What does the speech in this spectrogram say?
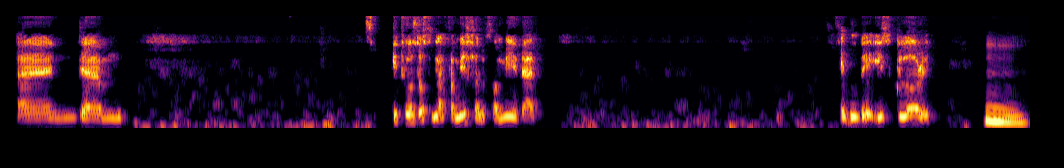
and um, it was just an affirmation for me that there is glory, Mm.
